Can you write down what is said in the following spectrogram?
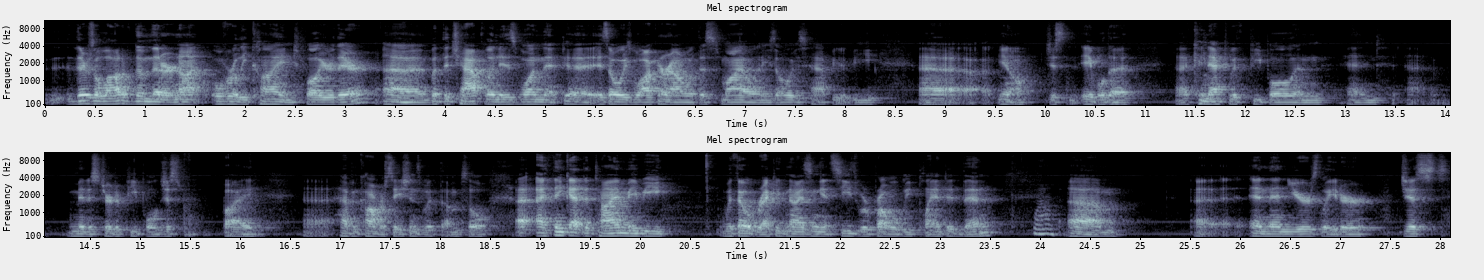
there's a lot of them that are not overly kind while you're there, uh, but the chaplain is one that uh, is always walking around with a smile, and he's always happy to be, uh, you know, just able to uh, connect with people and and uh, minister to people just by uh, having conversations with them. So I, I think at the time, maybe without recognizing it, seeds were probably planted then Wow. um, uh, and then years later, just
